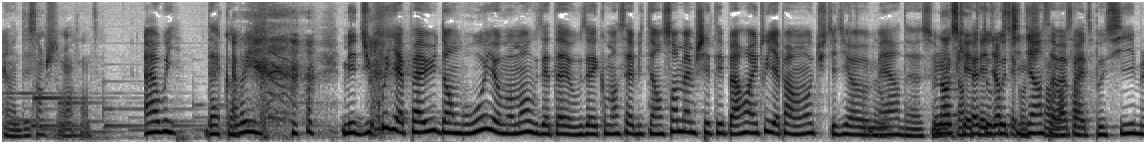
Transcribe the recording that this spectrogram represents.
Et en décembre, je suis tombée enceinte. Ah oui, d'accord. Ah oui Mais du coup, il n'y a pas eu d'embrouille au moment où vous, êtes, vous avez commencé à habiter ensemble, même chez tes parents et tout? Il n'y a pas un moment où tu t'es dit, oh Non. merde, ce Non, ce en fait, au dur, quotidien, ça va pas être possible.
